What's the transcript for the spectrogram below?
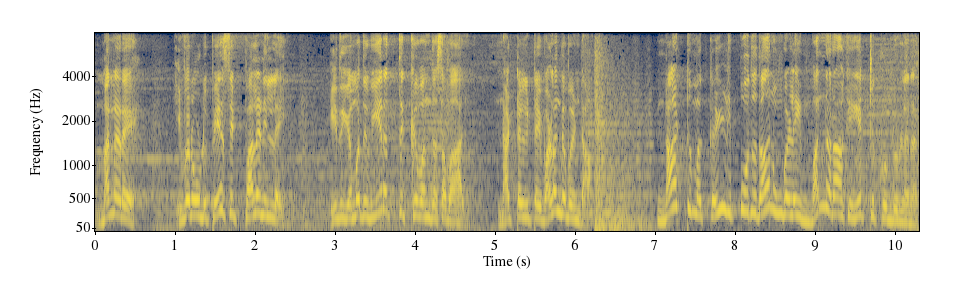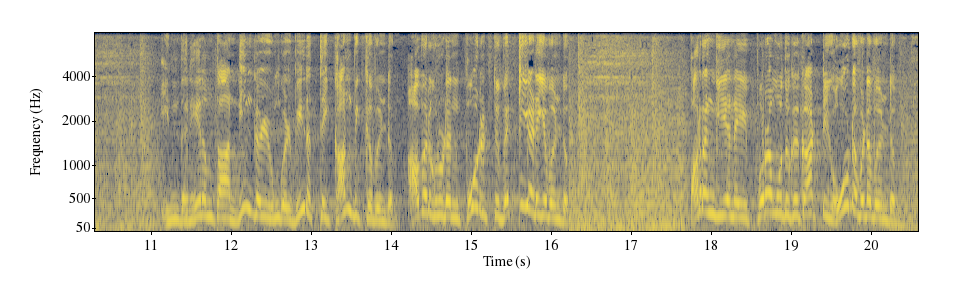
மன்னரே இவனோடு பேசி பலனில்லை இது எமது வீரத்துக்கு வந்த சவால். நட்டகிட்டை வழங்க வேண்டாம். நாட்டு மக்கள் இப்போதுதான் உங்களை மன்னராக ஏற்றுக்கொண்டுள்ளனர். இந்த நேரம்தான் நீங்கள் உங்கள் வீரத்தை காண்பிக்க வேண்டும். அவர்களுடன் போரிட்டு வெற்றியடைய வேண்டும். பரங்கியனை புறமுதுகு காட்டி ஓடவிட வேண்டும்.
